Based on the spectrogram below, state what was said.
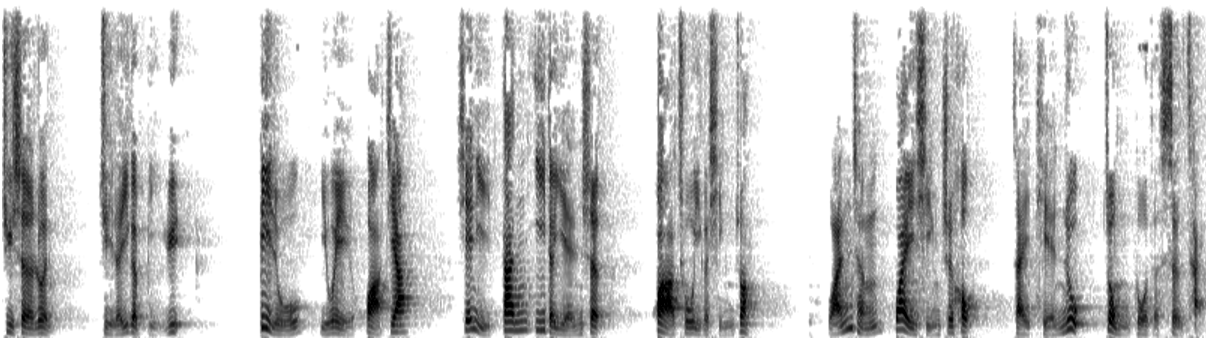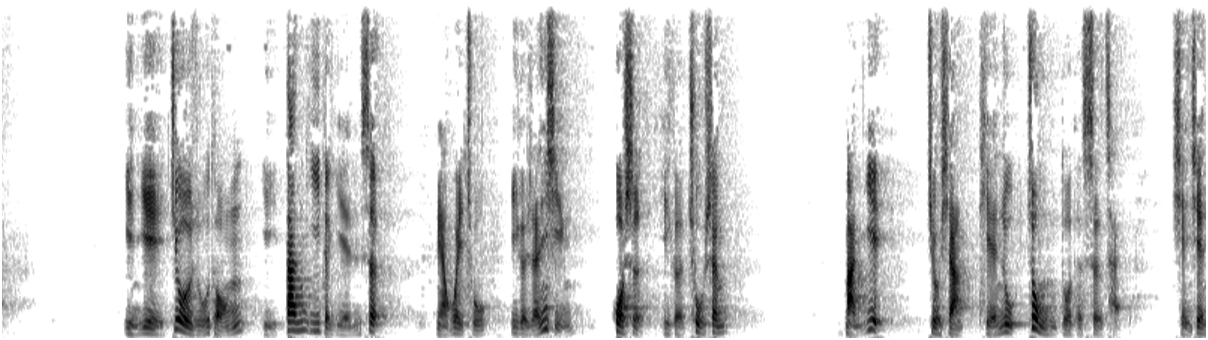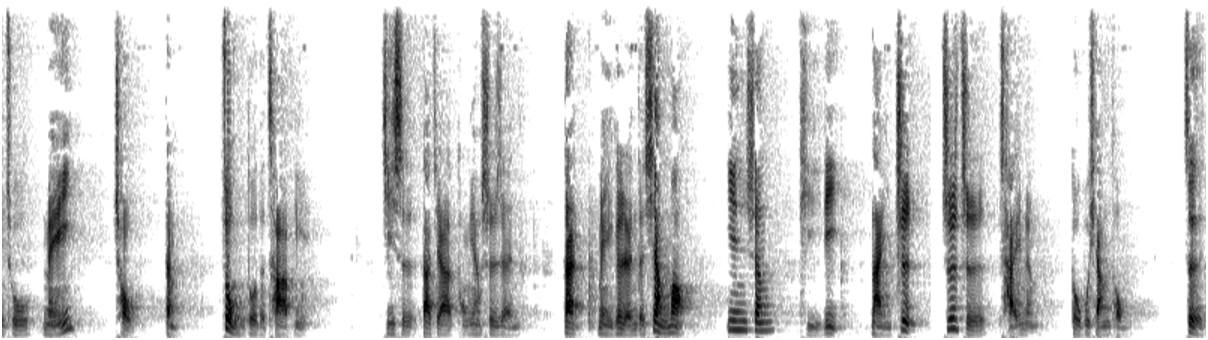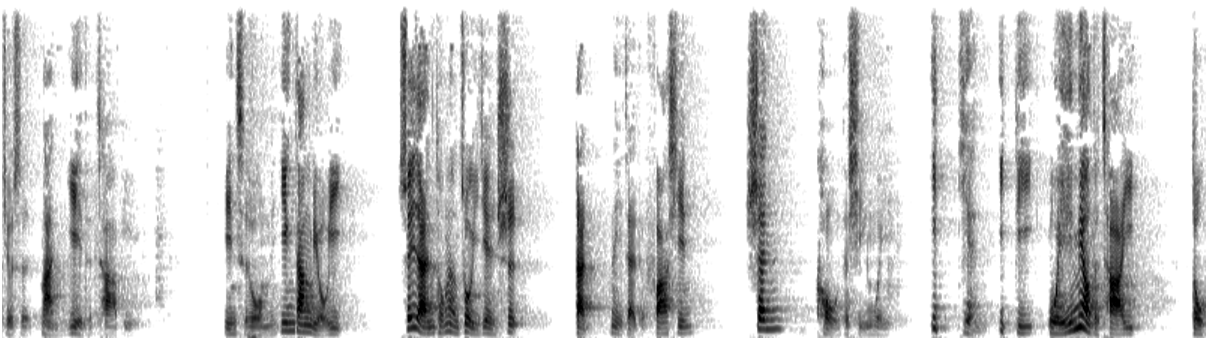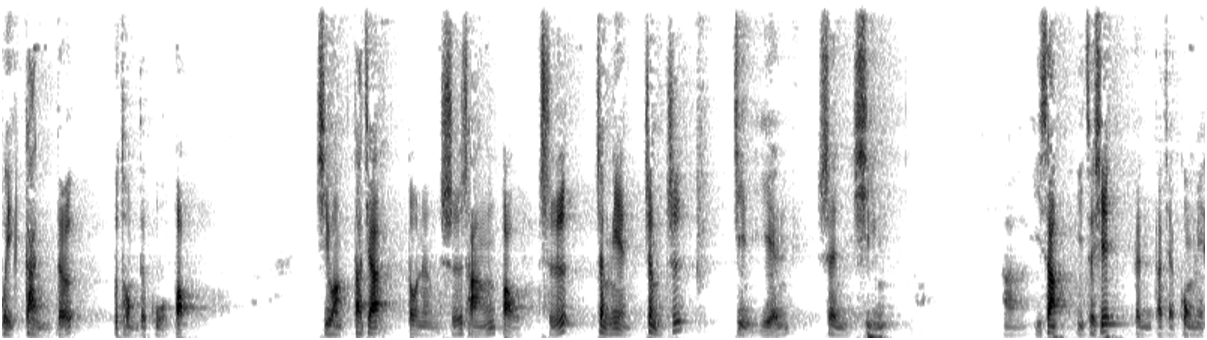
聚色论举了一个比喻，譬如一位画家，先以单一的颜色画出一个形状，完成外形之后，再填入众多的色彩。影业就如同以单一的颜色描绘出一个人形，或是一个畜生。满业就像。填入众多的色彩，显现出美、丑等众多的差别。即使大家同样是人，但每个人的相貌、音声、体力乃至资质、才能都不相同，这就是满业的差别。因此，我们应当留意：虽然同样做一件事，但内在的发心、身。口的行为，一点一滴微妙的差异，都会感得不同的果报。希望大家都能时常保持正念正知，谨言慎行。啊，以上以这些跟大家共勉。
